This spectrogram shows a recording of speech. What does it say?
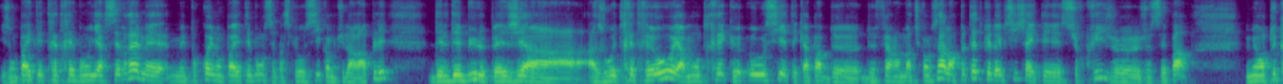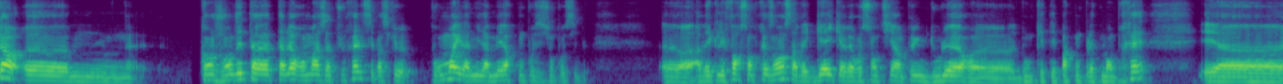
ils n'ont pas été très très bons hier, c'est vrai, mais, mais pourquoi ils n'ont pas été bons? C'est parce que aussi, comme tu l'as rappelé, dès le début, le PSG a, joué très très haut et a montré qu'eux aussi étaient capables de, faire un match comme ça. Alors peut-être que Leipzig a été surpris, je ne sais pas. Mais en tout cas, euh, quand je rendais tout à l'heure hommage à Tuchel, c'est parce que pour moi, il a mis la meilleure composition possible. Euh, avec les forces en présence, avec Gay qui avait ressenti un peu une douleur, euh, donc qui n'était pas complètement prêt. Et, euh,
